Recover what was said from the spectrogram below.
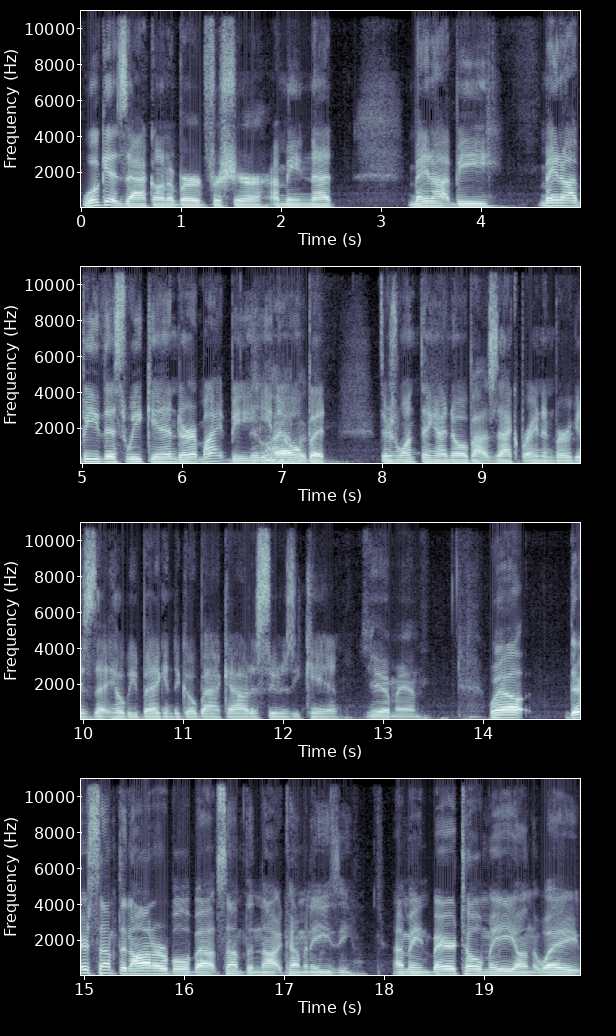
we'll get Zach on a bird for sure. I mean that may not be may not be this weekend or it might be, It'll you know, happen. but there's one thing I know about Zach Brandenburg is that he'll be begging to go back out as soon as he can. Yeah, man. Well, there's something honorable about something not coming easy. I mean, Bear told me on the way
